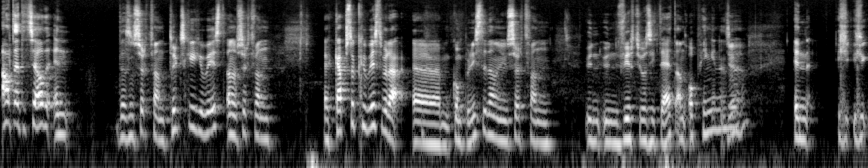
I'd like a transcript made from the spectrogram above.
altijd hetzelfde. En dat is een soort van trucje geweest, en een soort van eh, kapstok geweest, waar dat, ehm, componisten dan hun soort van hun, hun virtuositeit aan ophingen en zo. Ja. En je, je,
